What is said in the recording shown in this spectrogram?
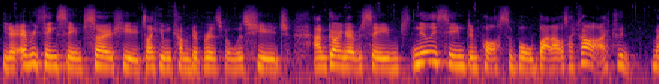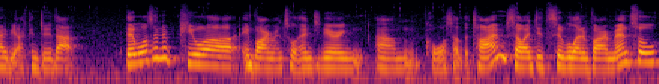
you know, everything seemed so huge. Like even coming to Brisbane was huge. Um, going overseas nearly seemed impossible, but I was like, oh, I could maybe I can do that. There wasn't a pure environmental engineering um, course at the time, so I did civil and environmental,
